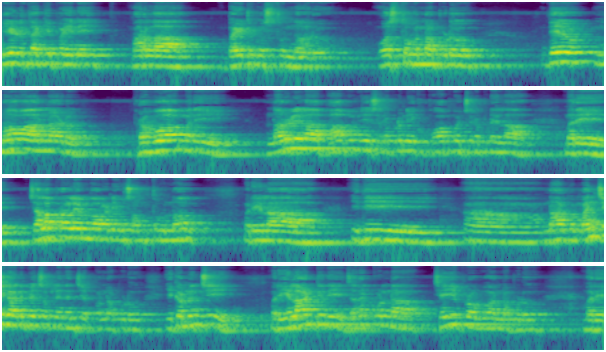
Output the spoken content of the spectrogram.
నీళ్ళు తగ్గిపోయినాయి. మరలా బయటకు వస్తున్నారు. వస్తూ ఉన్నప్పుడు దేవు నోవా అన్నాడు ప్రభువా మరి నరులు ఇలా పాపం చేసినప్పుడు నీకు కోపం వచ్చినప్పుడు ఇలా మరి జలప్రలయం ద్వారా నీవు చంపుతూ ఉన్నావు? మరి ఇలా ఇది నాకు మంచిగా అనిపించట్లేదని చెప్పినప్పుడు ఇక నుంచి మరి ఇలాంటిది జరగకుండా చెయ్యి ప్రభు అన్నప్పుడు మరి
